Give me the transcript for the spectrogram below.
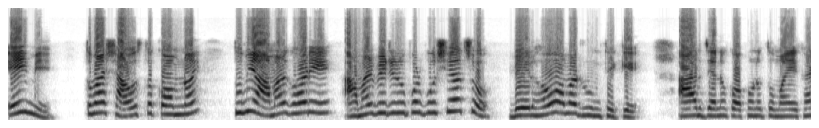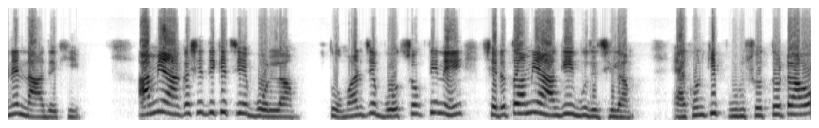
এই মেয়ে, তোমার সাহস তো কম নয়। তুমি আমার ঘরে, আমার বেডের উপর বসে আছো? বের হও আমার রুম থেকে। আর যেন কখনো তোমায় এখানে না দেখি। আমি আকাশের দিকে চেয়ে বললাম, তোমার যে বোধ শক্তি নেই, সেটা তো আমি আগেই বুঝেছিলাম। এখন কি পুরুষত্বটাও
